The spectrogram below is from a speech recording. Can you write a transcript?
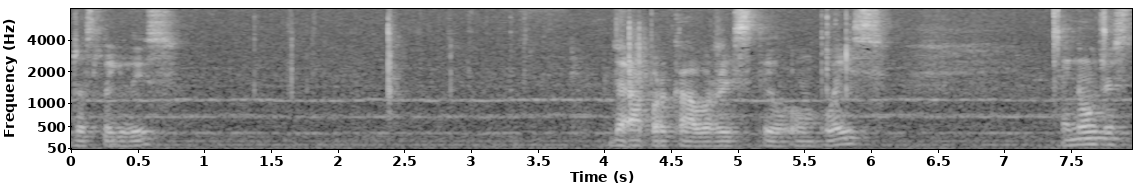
just like this. The upper cover is still on place. I noticed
